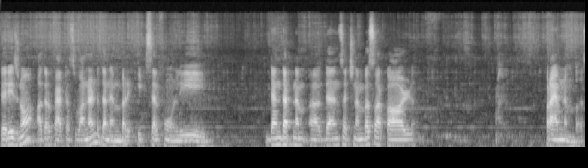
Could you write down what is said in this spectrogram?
There is no other factors. One and the number itself only. Then that num uh, then such numbers are called prime numbers.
